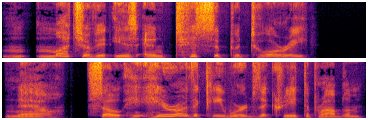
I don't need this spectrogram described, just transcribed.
m- much of it is anticipatory now. So h- here are the key words that create the problem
